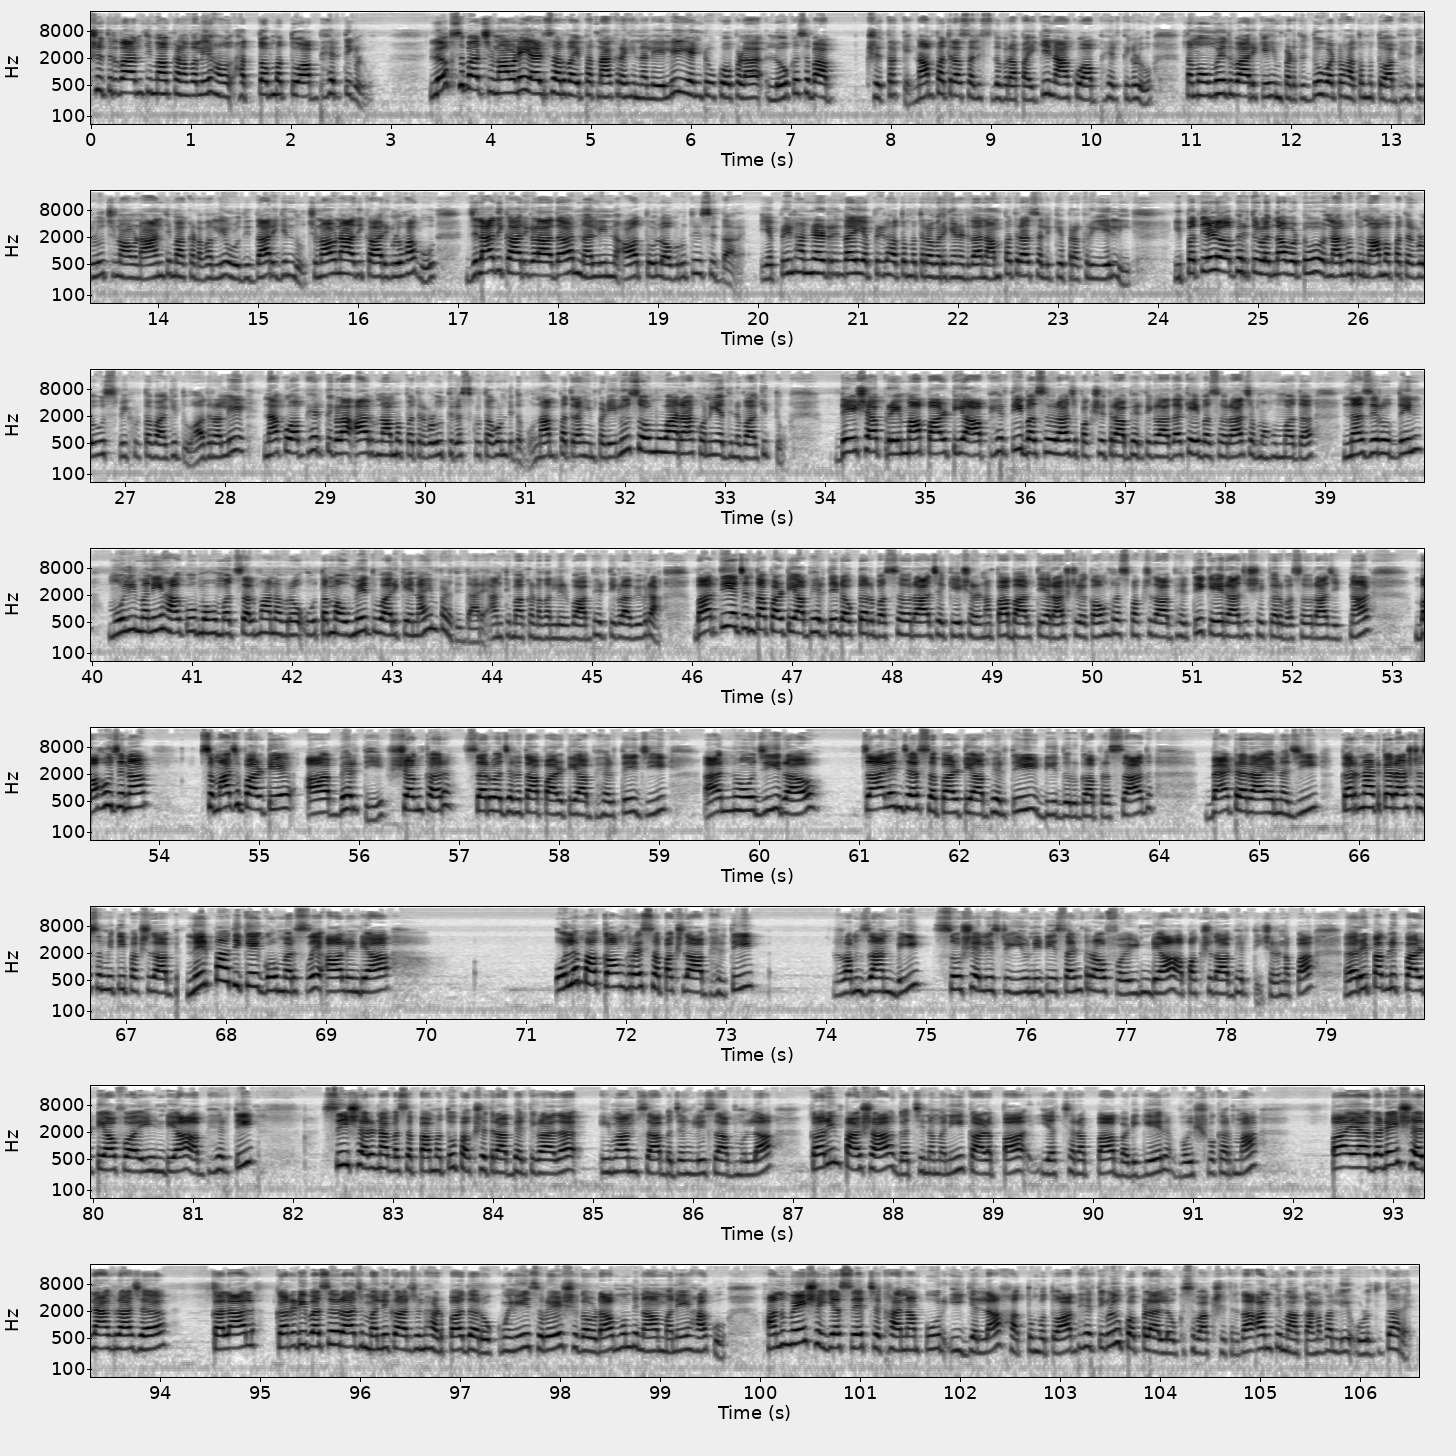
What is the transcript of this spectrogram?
ಕ್ಷೇತ್ರದ ಅಂತಿಮ ಕಣದಲ್ಲಿ ಹತ್ತೊಂಬತ್ತು ಅಭ್ಯರ್ಥಿಗಳು. ಲೋಕಸಭಾ ಚುನಾವಣೆ ಎರಡ್ ಸಾವಿರದ ಇಪ್ಪತ್ನಾಲ್ಕರ ಹಿನ್ನೆಲೆಯಲ್ಲಿ ಎಂಟು ಕೊಪ್ಪಳ ಲೋಕಸಭಾ ಕ್ಷೇತ್ರಕ್ಕೆ ನಾಮಪತ್ರ ಸಲ್ಲಿಸಿದವರ ಪೈಕಿ ನಾಲ್ಕು ಅಭ್ಯರ್ಥಿಗಳು ತಮ್ಮ ಉಮೇದುವಾರಿಕೆ ಹಿಂಪಡೆದಿದ್ದು, ಒಟ್ಟು ಹತ್ತೊಂಬತ್ತು ಅಭ್ಯರ್ಥಿಗಳು ಚುನಾವಣಾ ಅಂತಿಮ ಕಣದಲ್ಲಿ ಉಳಿದಿದ್ದಾರೆ ಎಂದು ಚುನಾವಣಾಧಿಕಾರಿಗಳು ಹಾಗೂ ಜಿಲ್ಲಾಧಿಕಾರಿಗಳಾದ ನಲಿನ್ ಆತೋಲ್ ಅವರು ತಿಳಿಸಿದ್ದಾರೆ. ಏಪ್ರಿಲ್ ಹನ್ನೆರಡರಿಂದ ಏಪ್ರಿಲ್ ಹತ್ತೊಂಬತ್ತರವರೆಗೆ ನಡೆದ ನಾಮಪತ್ರ ಸಲ್ಲಿಕೆ ಪ್ರಕ್ರಿಯೆಯಲ್ಲಿ ಇಪ್ಪತ್ತೇಳು ಅಭ್ಯರ್ಥಿಗಳಿಂದ ಒಟ್ಟು ನಲವತ್ತು ನಾಮಪತ್ರಗಳು ಸ್ವೀಕೃತವಾಗಿದ್ದು, ಅದರಲ್ಲಿ ನಾಲ್ಕು ಅಭ್ಯರ್ಥಿಗಳ ಆರು ನಾಮಪತ್ರಗಳು ತಿರಸ್ಕೃತಗೊಂಡಿದ್ದವು. ನಾಮಪತ್ರ ಹಿಂಪಡೆಯಲು ಸೋಮವಾರ ಕೊನೆಯ ದಿನವಾಗಿತ್ತು. ದೇಶ, ಪ್ರೇಮ, ಪಾರ್ಟಿಯ ಅಭ್ಯರ್ಥಿ ಬಸವರಾಜ ಪಕ್ಷೇತರ ಅಭ್ಯರ್ಥಿಗಳಾದ ಕೆ. ಬಸವರಾಜ್, ಮೊಹಮ್ಮದ್ ನಜೀರುದ್ದೀನ್, ಮೂಲಿಮನಿ ಹಾಗೂ ಮೊಹಮ್ಮದ್ ಸಲ್ಮಾನ್ ಅವರು ತಮ್ಮ ಉಮೇದುವಾರಿಕೆಯನ್ನು ಹಿಂಪಡೆದಿದ್ದಾರೆ. ಅಂತಿಮ ಕಣದಲ್ಲಿರುವ ಅಭ್ಯರ್ಥಿಗಳ ವಿವರ. ಭಾರತೀಯ ಜನತಾ ಪಾರ್ಟಿ ಅಭ್ಯರ್ಥಿ ಡಾಕ್ಟರ್ ಬಸವರಾಜ ಕೆ. ಶರಣಪ್ಪ, ಭಾರತೀಯ ರಾಷ್ಟ್ರೀಯ ಕಾಂಗ್ರೆಸ್ ಪಕ್ಷದ ಅಭ್ಯರ್ಥಿ ಕೆ. ರಾಜಶೇಖರ್ ಬಸವರಾಜ್ ಇಟ್ನಾಳ್, ಬಹುಜನ ಸಮಾಜ ಪಾರ್ಟಿ ಅಭ್ಯರ್ಥಿ ಶಂಕರ್ ಸರ್ವ ಜನತಾ ಪಾರ್ಟಿ ಅಭ್ಯರ್ಥಿ ಜಿ ರಾವ್ ಚಾಲೆಂಜರ್ಸ್ ಪಾರ್ಟಿ ಅಭ್ಯರ್ಥಿ ಡಿ ದುರ್ಗಾ ಪ್ರಸಾದ್ ಬ್ಯಾಟರಾಯನಜಿ ಕರ್ನಾಟಕ ರಾಷ್ಟ್ರ ಸಮಿತಿ ಪಕ್ಷದ ಅಭ್ಯ- ನಿರ್ಪಾದಿಕೆ ಗೋಮರ್ಸೆ ಆಲ್ ಇಂಡಿಯಾ ಉಲಮಾ ಕಾಂಗ್ರೆಸ್ ಪಕ್ಷದ ಅಭ್ಯರ್ಥಿ Ramzan B socialist unity centre of India ಪಕ್ಷದ ಅಭ್ಯರ್ಥಿ Sharanappa republic party of India ಅಭ್ಯರ್ಥಿ ಸಿ ಶರಣ ಬಸಪ್ಪ ಮತ್ತು ಪಕ್ಷೇತರ ಅಭ್ಯರ್ಥಿಗಳಾದ ಇಮಾಮ್ ಸಾಬ್, ಜಂಗ್ಲಿ ಸಾಬ್, ಮುಲ್ಲಾ, ಕರೀಂ ಪಾಷಾ, ಗಚ್ಚಿನಮನಿ, ಕಾಳಪ್ಪ ಯಚ್ಚರಪ್ಪ ಬಡಿಗೇರ್, ವಿಶ್ವಕರ್ಮ, ಪಾಯ, ಗಣೇಶ್, ನಾಗರಾಜ, ಕಲಾಲ್, ಕರಡಿ ಬಸವರಾಜ್, ಮಲ್ಲಿಕಾರ್ಜುನ್ ಹಡ್ಪದ ರುಕ್ಮಿಣಿ ಸುರೇಶ್ ಗೌಡ, ಮುಂದಿನ ಮನೆ ಹಾಗೂ ಹನುಮೇಶ್, ಎಸ್, ಎಚ್, ಖಾನಾಪುರ್ ಈ ಎಲ್ಲ ಹತ್ತೊಂಬತ್ತು ಅಭ್ಯರ್ಥಿಗಳು ಕೊಪ್ಪಳ ಲೋಕಸಭಾ ಕ್ಷೇತ್ರದ ಅಂತಿಮ ಕಣದಲ್ಲಿ ಉಳಿದಿದ್ದಾರೆ.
